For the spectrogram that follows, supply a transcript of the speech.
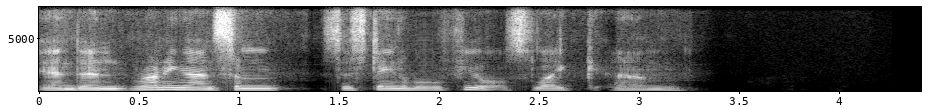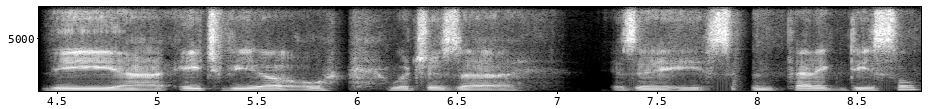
and then running on some sustainable fuels like um, the uh, HVO, which is a, is a synthetic diesel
